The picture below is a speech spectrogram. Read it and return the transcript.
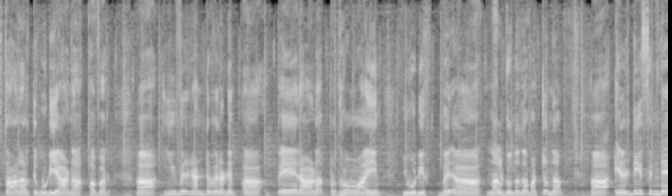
സ്ഥാനാർത്ഥി കൂടിയാണ് അവർ. ഇവർ രണ്ടുപേരുടെ പേരാണ് പ്രഥമമായും യു ഡി എഫ് നൽകുന്നത്. മറ്റൊന്ന് എൽ ഡി എഫിന്റെ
